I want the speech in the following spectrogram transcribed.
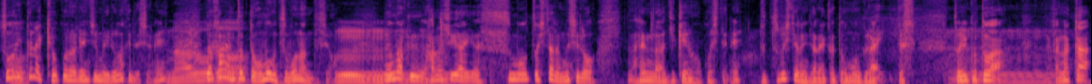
そういうくらい強硬な連中もいるわけですよね。なるほど。彼にとって思うツボなんですよ。うまく話し合いが進もうとしたら、むしろ変な事事件を起こしてね、ぶっ潰してるんじゃないかと思うぐらいです。ということは、なかなか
